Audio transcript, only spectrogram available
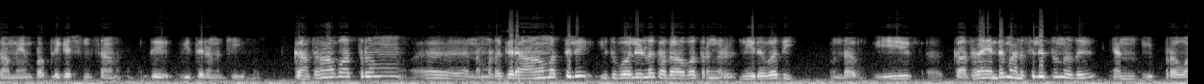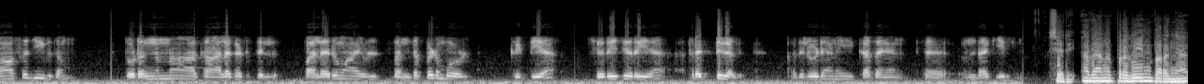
സമയം പബ്ലിക്കേഷൻസ് ആണ് ഇത് വിതരണം ചെയ്യുന്നത്. കഥാപാത്രം നമ്മുടെ ഗ്രാമത്തിൽ ഇതുപോലെയുള്ള കഥാപാത്രങ്ങൾ നിരവധി ഉണ്ടാകും. ഈ കഥ എന്റെ മനസ്സിലെത്തുന്നത് ഞാൻ ഈ പ്രവാസ ജീവിതം തുടങ്ങുന്ന ആ കാലഘട്ടത്തിൽ പലരുമായി ബന്ധപ്പെടുമ്പോൾ കിട്ടിയ ചെറിയ ചെറിയ ത്രെഡുകൾ അതിലൂടെയാണ് ഈ കഥ ഞാൻ ഉണ്ടാക്കിയിരിക്കുന്നത്. ശരി അതാണ് പ്രവീൺ പറഞ്ഞ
